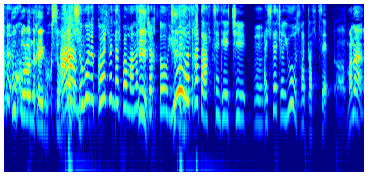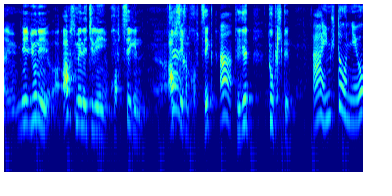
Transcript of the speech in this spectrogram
бүх урууныхаа яг өгсөн. Аа нөгөө нэг гольфын талбай манай шиж явах туу юу уулгаад алдсан тий чи ажиллаж байгаа юу уулгаад алдсан манай юуны опс менежерийн хувцсыг нь опсийн хувцсыг тэгээд түүхэлтэй. аа эмэгтэй хүн юу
